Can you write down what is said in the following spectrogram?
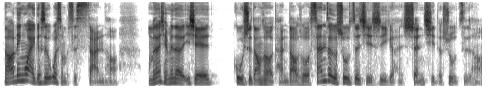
然后另外一个是为什么是三哈？我们在前面的一些。故事当中有谈到说，三这个数字其实是一个很神奇的数字哈，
